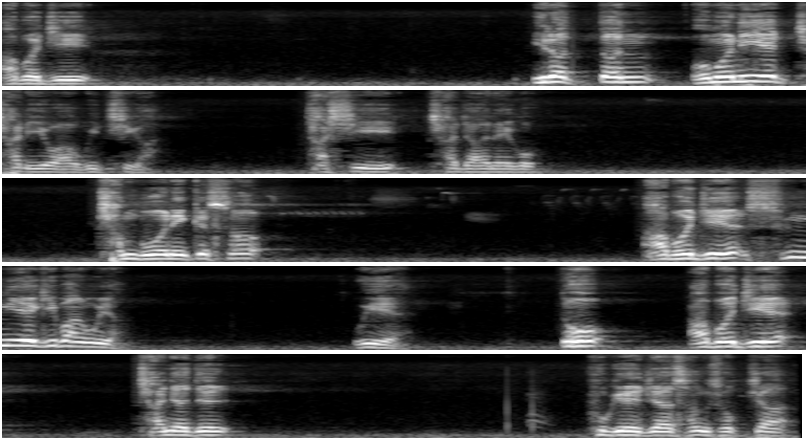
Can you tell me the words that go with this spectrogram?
아버지 잃었던 어머니의 자리와 위치가 다시 찾아내고 참부원님께서 아버지의 승리의 기반 위에, 위에 또 아버지의 자녀들 후계자 상속자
